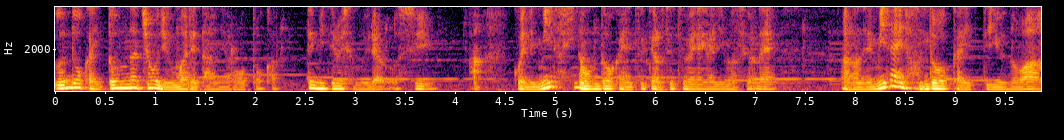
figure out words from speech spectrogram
運動会どんな競技生まれたんやろうとかって見てる人もいるやろうしあこれね未来の運動会についての説明がいりますよね。あのね未来の運動会っていうのは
